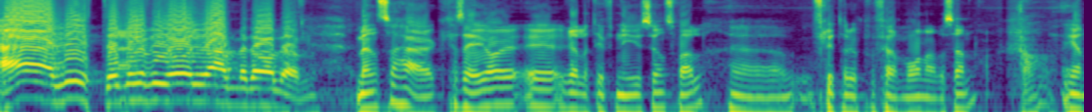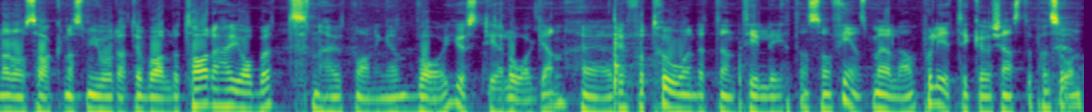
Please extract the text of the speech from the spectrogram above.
Ärligt, det är det vi gör i Almedalen. Men så här kan jag säga, jag är relativt ny i Sundsvall. Eh, flyttade upp för fem månader sedan. Ja. En av de sakerna som gjorde att jag valde att ta det här jobbet, den här utmaningen, var just dialogen. Eh, det förtroendet, den tilliten som finns mellan politiker och tjänsteperson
